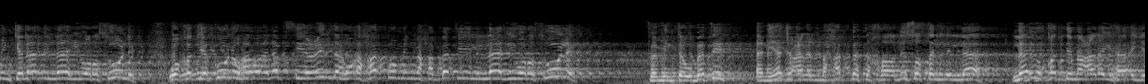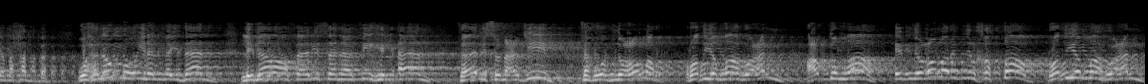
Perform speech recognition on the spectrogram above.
من كلام الله ورسوله وقد يكون هوى نفسه عنده أحب من محبته لله ورسوله. فمن توبته أن يجعل المحبة خالصة لله لا يقدم عليها أي محبة. وهلموا إلى الميدان لنرى فارسنا فيه الآن فارس عجيب فهو ابن عمر رضي الله عنه عبد الله ابن عمر بن الخطاب رضي الله عنه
